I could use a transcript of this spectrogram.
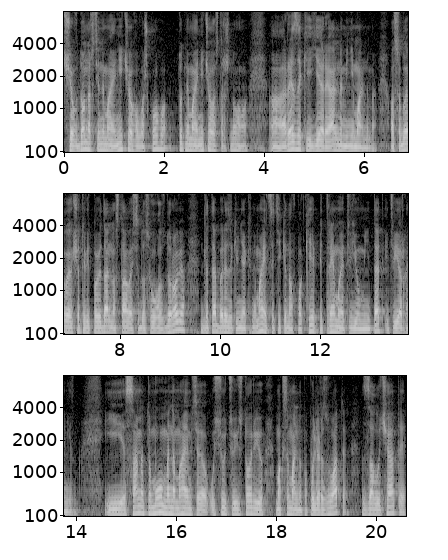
що в донорстві немає нічого важкого, тут немає нічого страшного. Ризики є реально мінімальними. Особливо, якщо ти відповідально ставишся до свого здоров'я, для тебе ризиків ніяких немає. Це тільки навпаки підтримує твій імунітет і твій організм. І саме тому ми намагаємося усю цю історію максимально популяризувати, залучати.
